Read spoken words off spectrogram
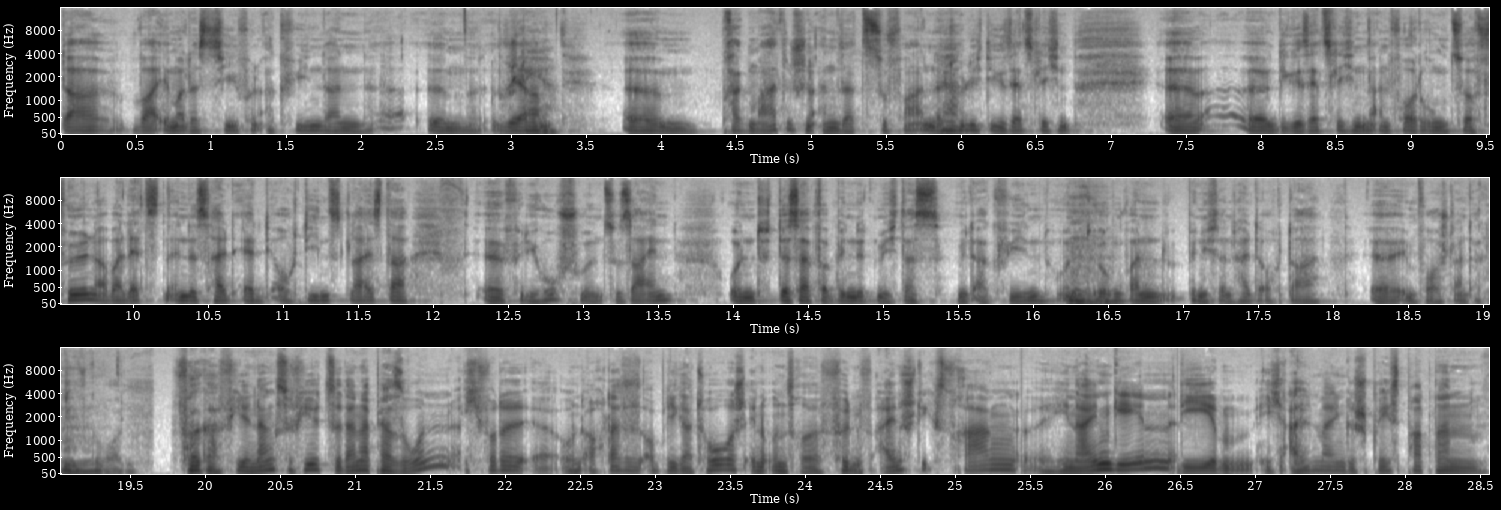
da war immer das Ziel von Aquin dann äh, ähm, sehr ähm, pragmatischen Ansatz zu fahren, natürlich ja. die gesetzlichen äh, äh, die gesetzlichen Anforderungen zu erfüllen, aber letzten Endes halt auch Dienstleister äh, für die Hochschulen zu sein. Und deshalb verbindet mich das mit Aquin und mhm. irgendwann bin ich dann halt auch da äh, im Vorstand aktiv mhm. geworden. Volker, vielen Dank so viel zu deiner Person. Ich würde, äh, und auch das ist obligatorisch, in unsere fünf Einstiegsfragen äh, hineingehen, die ähm, ich allen meinen Gesprächspartnern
